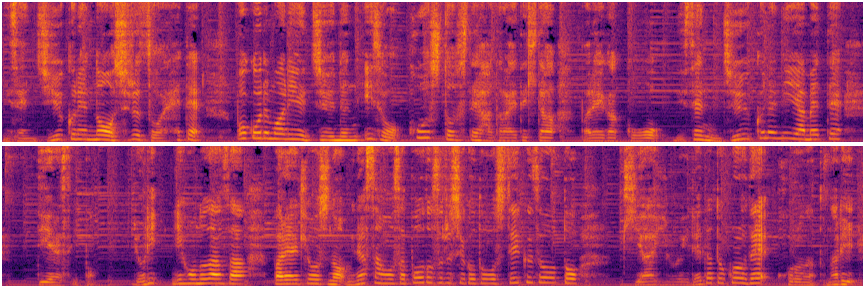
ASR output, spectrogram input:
2019年の手術を経て、母校でもあり10年以上講師として働いてきたバレエ学校を2019年に辞めて DLS 一本。より日本のダンサー、バレエ教師の皆さんをサポートする仕事をしていくぞと気合を入れたところでコロナとなり、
